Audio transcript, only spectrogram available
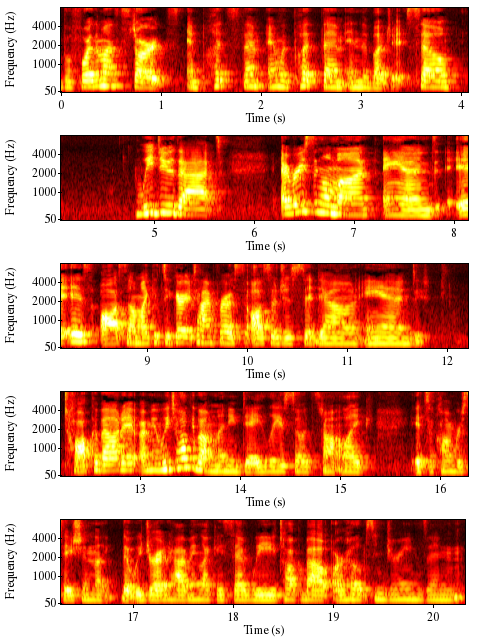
before the month starts and puts them and we put them in the budget. So we do that every single month and it is awesome. Like it's a great time for us to also just sit down and talk about it. I mean, we talk about money daily, so it's not like it's a conversation like that we dread having. Like I said, we talk about our hopes and dreams and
